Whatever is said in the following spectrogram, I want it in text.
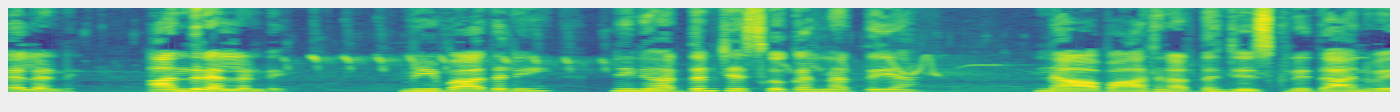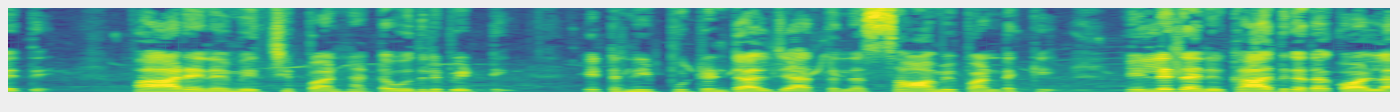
వెళ్ళండి. అందరు వెళ్ళండి. మీ బాధని నేను అర్థం చేసుకోగలను అత్తయ్య. నా బాధను అర్థం చేసుకునే దానివైతే పాడైన మిర్చి పంటనట్ట వదిలిపెట్టి ఇట్ట నీ పుట్టింటాలు చేస్తున్న స్వామి పండక్కి వెళ్ళేదాన్ని కాదు కదా కోళ్ళ.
